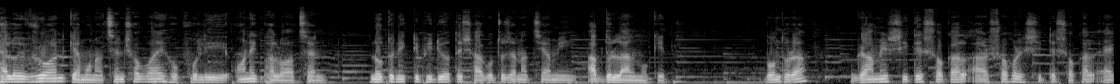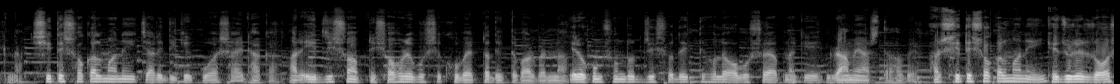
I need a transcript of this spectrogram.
হ্যালো এভরিওয়ান, কেমন আছেন সবাই? হোপফুলি অনেক ভালো আছেন। নতুন একটি ভিডিওতে স্বাগত জানাচ্ছি আমি আবদুল্লাহ আল মুকিত বন্ধুরা গ্রামের শীতের সকাল আর শহরের শীতের সকাল এক না। শীতের সকাল মানেই চারিদিকে কুয়াশায় ঢাকা। আর এই দৃশ্য আপনি শহরে বসে খুব একটা দেখতে পারবেন না। এরকম সুন্দর দৃশ্য দেখতে হলে অবশ্যই আপনাকে গ্রামে আসতে হবে। আর শীতের সকাল মানেই খেজুরের রস,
